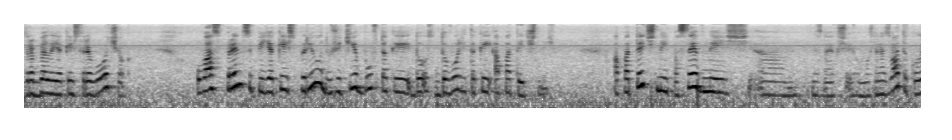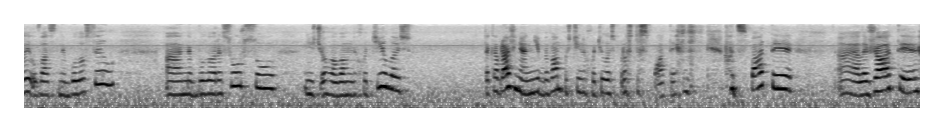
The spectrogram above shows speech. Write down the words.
зробили якийсь ривочок. У вас, в принципі, якийсь період в житті був такий доволі такий апатичний. Апатичний, пасивний, е, не знаю, як ще його можна назвати, коли у вас не було сил, не було ресурсу, нічого вам не хотілося. Таке враження, ніби вам постійно хотілося просто спати. От спати, лежати,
